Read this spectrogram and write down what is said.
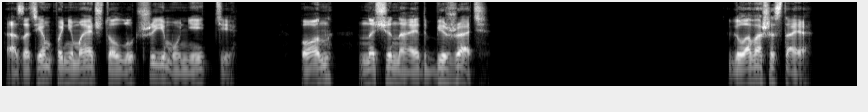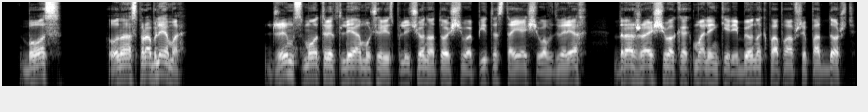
а затем понимает, что лучше ему не идти. Он начинает бежать. Глава шестая. «Босс, у нас проблема!» Джим смотрит Лиаму через плечо на тощего Пита, стоящего в дверях, дрожащего, как маленький ребенок, попавший под дождь.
